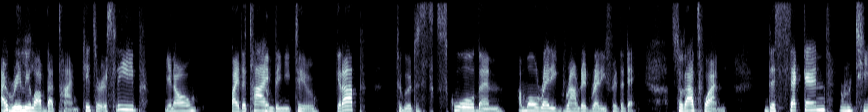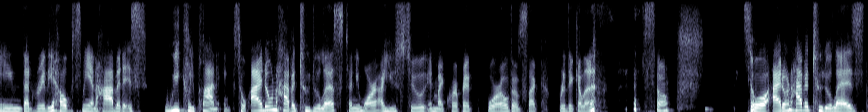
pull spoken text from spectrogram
I really love that time. Kids are asleep, you know, by the time yep. they need to get up to go to school, then I'm already grounded, ready for the day. So that's one. The second routine that really helps me and habit is weekly planning. So I don't have a to-do list anymore. I used to in my corporate world. It was like ridiculous. so so I don't have a to-do list.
